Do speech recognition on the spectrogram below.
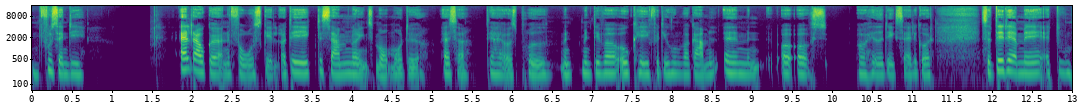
en fuldstændig altafgørende forskel. Og det er ikke det samme, når ens mormor dør. Altså, det har jeg også prøvet. Men, men det var okay, fordi hun var gammel øh, men, og, og, og havde det ikke særlig godt. Så det der med, at du,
